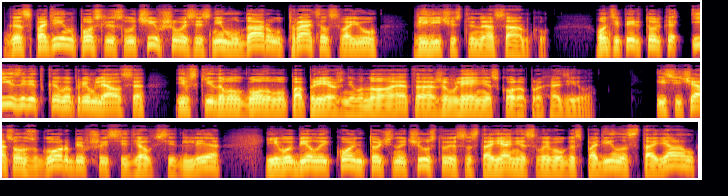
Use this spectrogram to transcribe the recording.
Господин после случившегося с ним удара утратил свою величественную осанку. Он теперь только изредка выпрямлялся и вскидывал голову по-прежнему, но это оживление скоро проходило. И сейчас он, сгорбившись, сидел в седле, его белый конь, точно чувствуя состояние своего господина, стоял,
